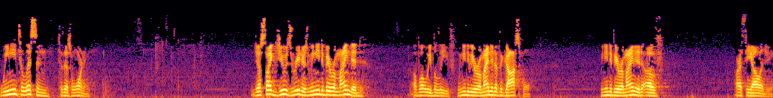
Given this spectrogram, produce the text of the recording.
We need to listen to this warning. Just like Jude's readers, we need to be reminded of what we believe. We need to be reminded of the gospel. We need to be reminded of our theology.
